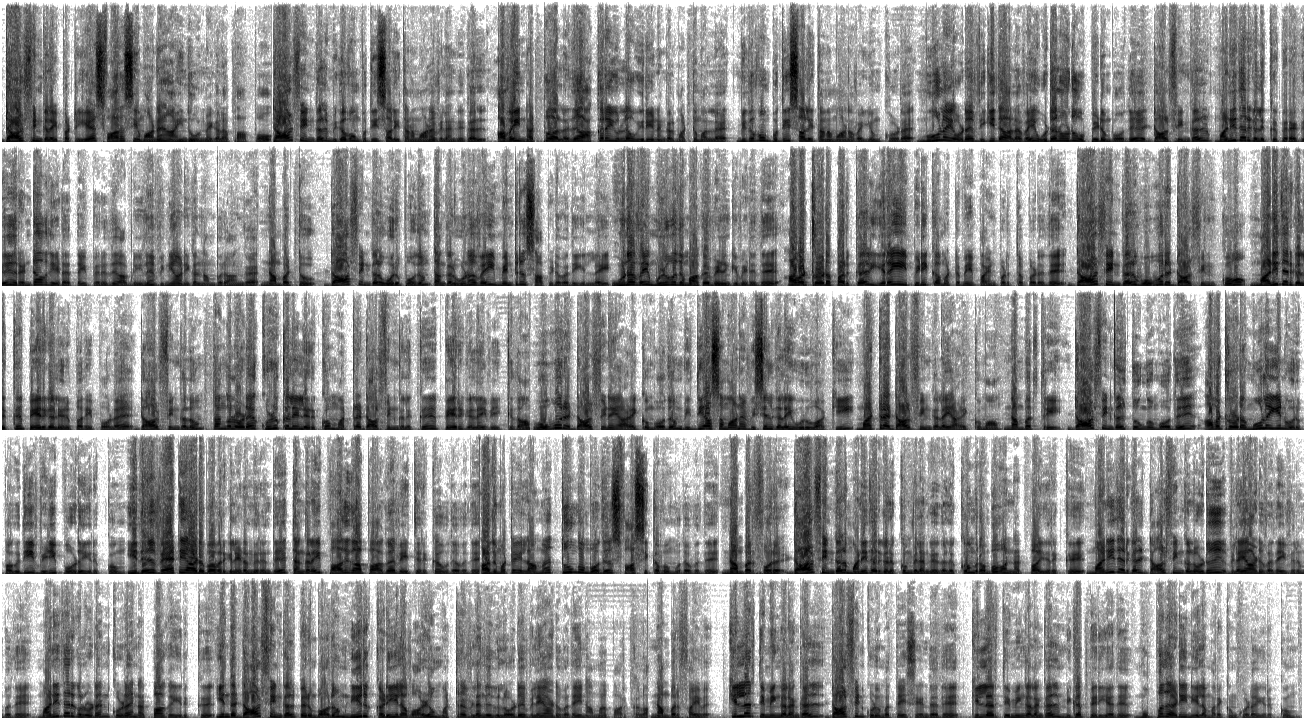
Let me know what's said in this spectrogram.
டால்பின்களை பற்றிய சுவாரஸ்யமான ஐந்து உண்மைகளை பார்ப்போம். டால்பின்கள் மிகவும் புத்திசாலித்தனமான விலங்குகள். அவை நட்பு அல்லது அக்கறையுள்ள உயிரினங்கள் மட்டுமல்ல மிகவும் புத்திசாலித்தனமானவையும் கூட. மூளையோட விகித அளவை உடலோடு ஒப்பிடும்போது டால்பின்கள் மனிதர்களுக்கு பிறகு இரண்டாவது இடத்தை பெறுது அப்படின்னு விஞ்ஞானிகள் நம்புறாங்க. நம்பர் டூ டால்பின்கள் ஒருபோதும் தங்கள் உணவை மென்று சாப்பிடுவது இல்லை. உணவை முழுவதுமாக விழுங்கிவிடுது. அவற்றோட பற்கள் இரையை பிடிக்க மட்டுமே பயன்படுத்தப்படுது. டால்பின்கள் ஒவ்வொரு டால்பினுக்கும் மனிதர்களுக்கு பெயர்கள் இருப்பதை போல டால்பின்களும் தங்களோட குழுக்களில் இருக்கும் மற்ற டால்பின்களுக்கு பேர்களை வைக்குதாம். ஒவ்வொரு டால்பினை அழைக்கும் போதும் வித்தியாசமான விசில்களை உருவாக்கி மற்ற டால்பின்களை அழைக்குமாம். நம்பர் த்ரீ டால்பின்கள் தூங்கும் போது அவற்றோட மூளையின் ஒரு பகுதி விழிப்போடு இருக்கும். இது வேட்டையாடுபவர்களிடமிருந்து தங்களை பாதுகாப்பாக வைத்திருக்க உதவுது. அது மட்டும் இல்லாம தூங்கும் போது சுவாசிக்கவும் உதவுது. நம்பர் போர் டால்பின்கள் மனிதர்களுக்கும் விலங்குகளுக்கும் ரொம்பவும் நட்பா இருக்கு. மனிதர்கள் டால்பின்களோடு விளையாடுவதை விரும்புது. மனிதர்களுடன் கூட நட்பாக இருக்கு. இந்த டால்பின்கள் பெரும்பாலும் நீருக்கடியில வாழும் மற்ற விலங்குகளோடு விளையாடுவதை நாம பார்க்கலாம். நம்பர் ஃபைவ் கில்லர் திமிங்கலங்கள் டால்பின் குடும்பத்தை சேர்ந்தது. கில்லர் திமிங்கலங்கள் மிகப்பெரியது முப்பது அடி நீளம் வரைக்கும் கூட இருக்கும்.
